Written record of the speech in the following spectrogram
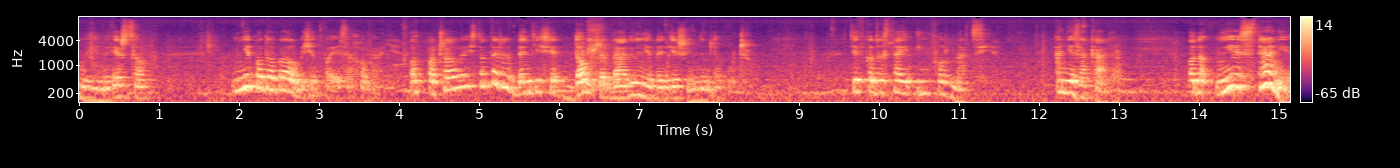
mówimy, wiesz co, nie podobało mi się twoje zachowanie. Odpocząłeś, to teraz będzie się dobrze bawił, nie będziesz innym dokuczał. Dziecko dostaje informację, a nie za karę. Ono nie jest w stanie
